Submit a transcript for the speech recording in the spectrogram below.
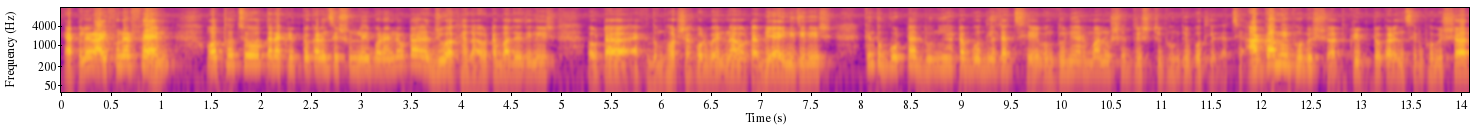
অ্যাপেলের আইফোনের ফ্যান অথচ তারা ক্রিপ্টোকারেন্সি শুনলেই বলেন, ওটা জুয়া খেলা, ওটা বাজে জিনিস, ওটা একদম ভরসা করবেন না, ওটা বেআইনি জিনিস। কিন্তু গোটা দুনিয়াটা বদলে যাচ্ছে এবং দুনিয়ার মানুষের দৃষ্টিভঙ্গি বদলে যাচ্ছে। আগামী ভবিষ্যৎ ক্রিপ্টোকারেন্সির ভবিষ্যৎ,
